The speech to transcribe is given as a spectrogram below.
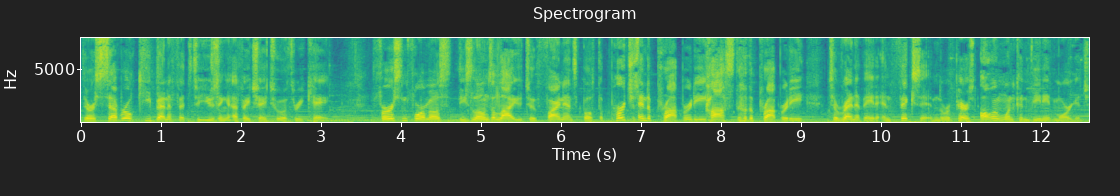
There are several key benefits to using FHA 203K. First and foremost, these loans allow you to finance both the purchase and the property cost of the property to renovate it and fix it and the repairs all in one convenient mortgage.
